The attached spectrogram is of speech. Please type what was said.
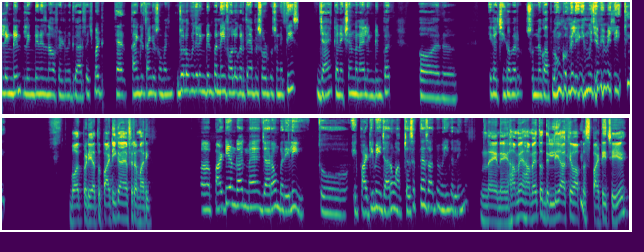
LinkedIn LinkedIn is now filled with garbage but खैर thank you thank you so much जो लोग मुझे लिंक्डइन पर नहीं फॉलो करते हैं एपिसोड को सुने प्लीज़ जाए कनेक्शन बनाए लिंक्डइन पर। और एक अच्छी खबर सुनने को आप लोगों को मिलेगी मुझे भी मिली थी। बहुत बढ़िया। तो पार्टी कहाँ है फिर हमारी? अ, पार्टी अनुराग मैं जा रहा हूँ बरेली। तो एक पार्टी में ही जा रहा हूँ। आप चल सकते हैं साथ में वहीं कर लेंगे। नहीं नहीं हमें हमें तो दिल्ली आके वापस पार्टी चाहिए।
